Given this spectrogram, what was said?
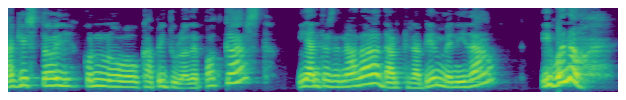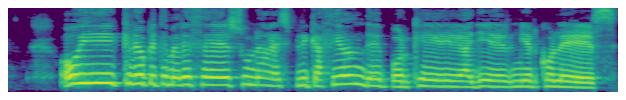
Aquí estoy con un nuevo capítulo de podcast y antes de nada darte la bienvenida. Y bueno, hoy creo que te mereces una explicación de por qué ayer miércoles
